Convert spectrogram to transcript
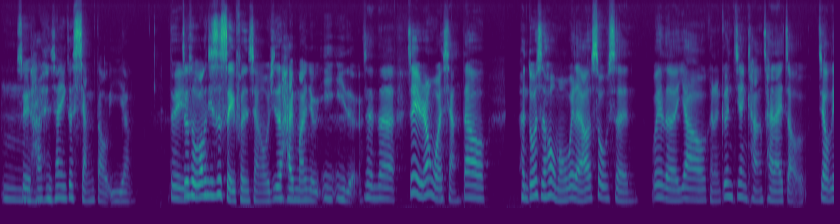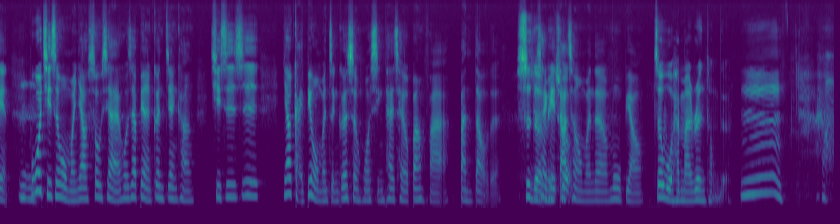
嗯，所以还很像一个向导一样。对，就是我忘记是谁分享，我觉得还蛮有意义的。真的，这也让我想到，很多时候我们为了要瘦身，为了要可能更健康才来找教练。嗯。不过其实我们要瘦下来，或者要变得更健康，其实是。要改变我们整个生活形态，才有办法办到的，是的，才可以达成我们的目标。这我还蛮认同的。嗯，啊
